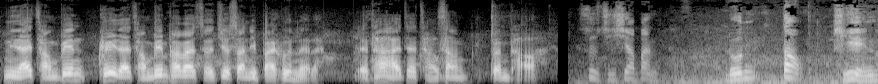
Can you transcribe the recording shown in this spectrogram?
你来场边可以来场边拍拍手，就算一百分的了。他还在场上奔跑啊。四局下半，轮到麒麟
